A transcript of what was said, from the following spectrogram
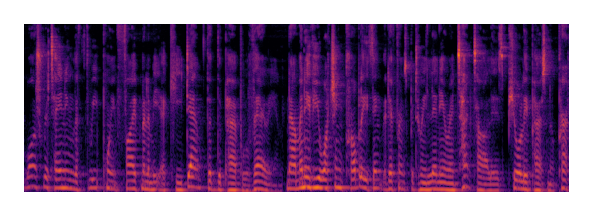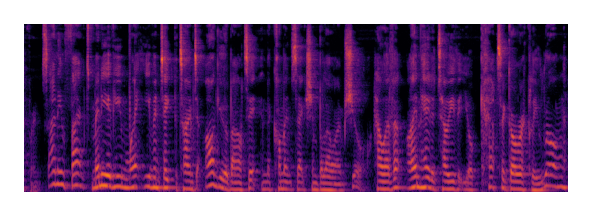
whilst retaining the 3.5mm key depth of the purple variant. Now, many of you watching probably think the difference between linear and tactile is purely personal preference, and in fact, many of you might even take the time to argue about it in the comment section below, I'm sure. However, I'm here to tell you that you're categorically wrong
